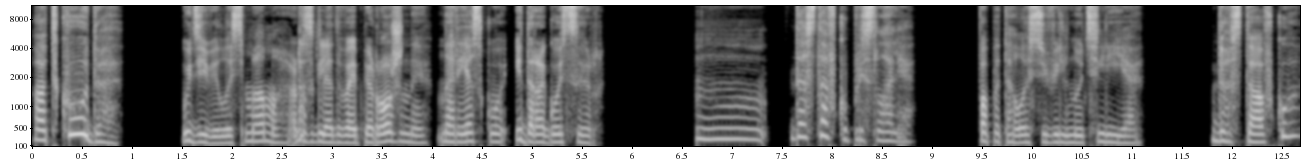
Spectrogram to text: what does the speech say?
«Откуда?» — удивилась мама, разглядывая пирожные, нарезку и дорогой сыр. «М «Доставку прислали», — попыталась увильнуть Лия. «Доставку?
